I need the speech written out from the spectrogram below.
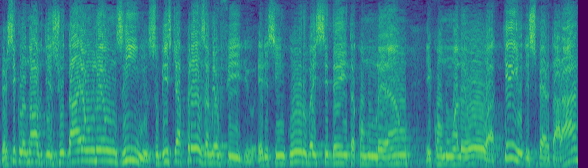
Versículo 9 diz: Judá é um leãozinho, subiste à presa, meu filho. Ele se encurva e se deita como um leão e como uma leoa. Quem o despertará?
